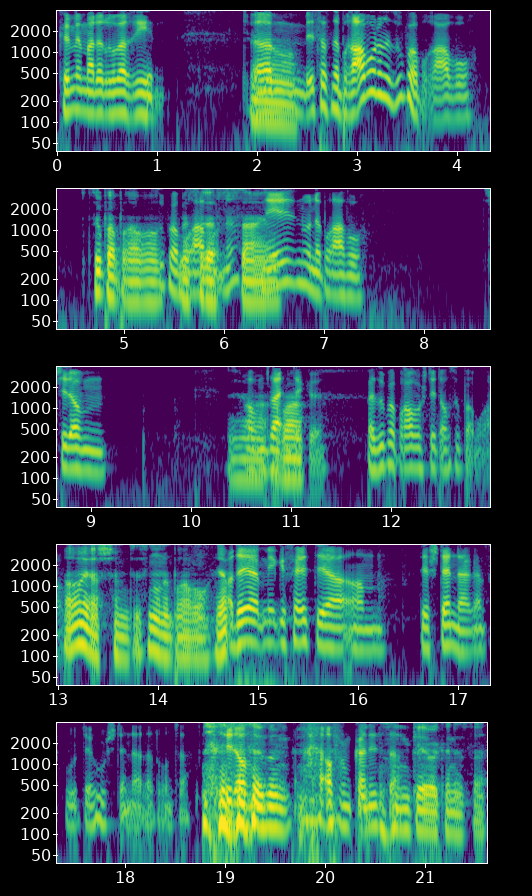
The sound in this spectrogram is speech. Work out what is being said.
können wir mal darüber reden. Genau. Ähm, ist das eine Bravo oder eine Super Bravo? Super Bravo. Super müsste Bravo, das ne? sein. Nee, nur eine Bravo. Steht auf dem, ja, auf dem Seitendeckel. Bei Super Bravo steht auch Super Bravo. Oh ja, stimmt. Ist nur eine Bravo. Ja. Aber der, mir gefällt der, ähm, der Ständer ganz gut, der Hufständer da drunter. Steht auf, dem- so ein, auf dem Kanister. ein gelber Kanister.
